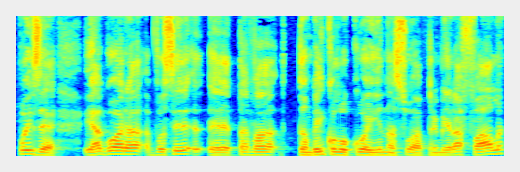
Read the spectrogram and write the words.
Pois é, e agora você é, tava, também colocou aí na sua primeira fala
